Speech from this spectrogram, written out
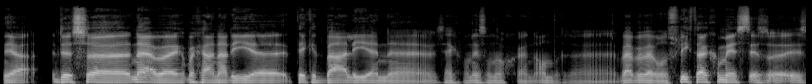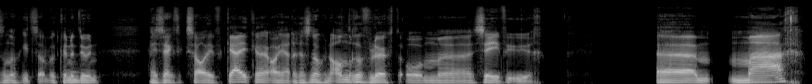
Ja, dus eh, nou ja, we, we gaan naar die eh, ticketbalie en eh, zeggen van is er nog een andere... we, hebben, we hebben ons vliegtuig gemist, is, er- is er nog iets dat we kunnen doen? Hij zegt ik zal even kijken. Oh ja, er is nog een andere vlucht om eh zeven uur. Ehm, maar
